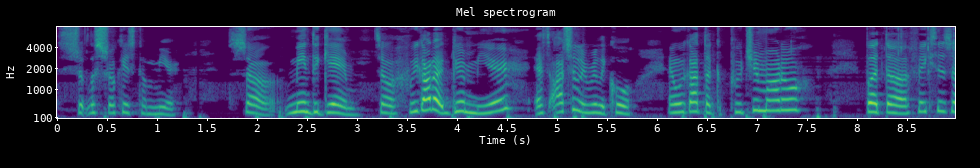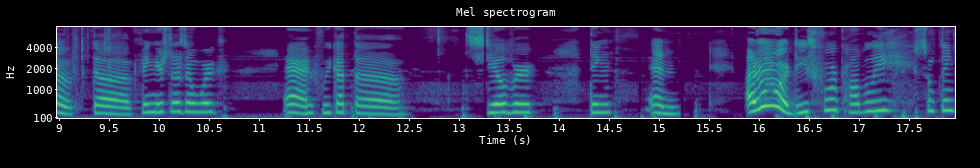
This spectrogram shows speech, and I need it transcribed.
so let's showcase the mirror. So mean the game. So we got a good mirror. It's actually really cool, and we got the capuchin model but the fixes of the fingers doesn't work. And we got the silver thing, and I don't know what these for, probably something.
